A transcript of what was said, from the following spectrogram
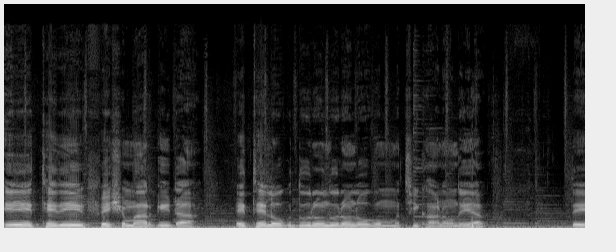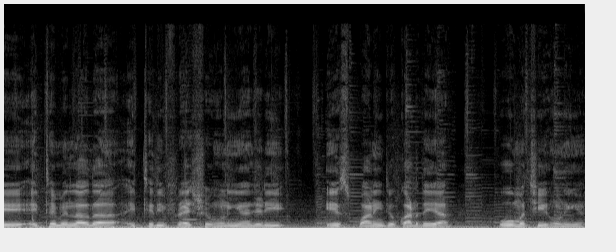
ਇਹ ਇੱਥੇ ਦੀ ਫਿਸ਼ ਮਾਰਕੀਟ ਆ। ਇੱਥੇ ਲੋਕ ਦੂਰੋਂ ਦੂਰੋਂ ਲੋਕ ਮੱਛੀ ਖਾਣ ਆਉਂਦੇ ਆ ਤੇ ਇੱਥੇ ਮੈਨੂੰ ਲੱਗਦਾ ਇੱਥੇ ਦੀ ਫਰੈਸ਼ ਹੋਣੀ ਆ ਜਿਹੜੀ ਇਸ ਪਾਣੀ ਚੋਂ ਕੱਢਦੇ ਆ, ਉਹ ਮੱਛੀ ਹੋਣੀ ਆ।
